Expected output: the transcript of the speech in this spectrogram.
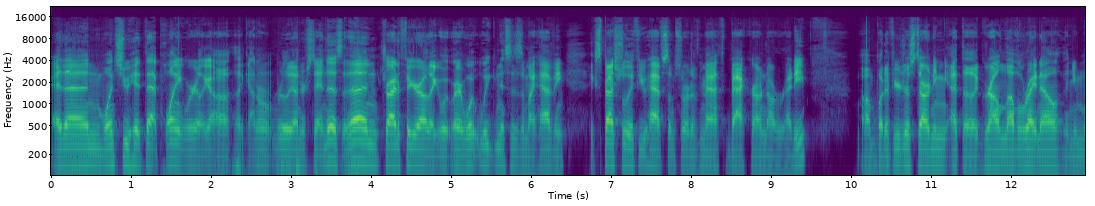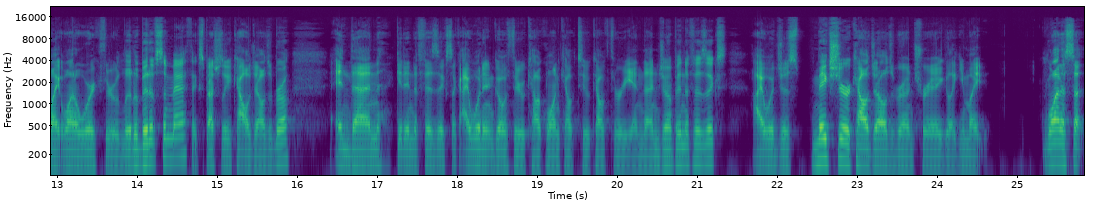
And then once you hit that point where you're like, oh, like I don't really understand this, and then try to figure out like what weaknesses am I having, especially if you have some sort of math background already. Um, but if you're just starting at the ground level right now, then you might want to work through a little bit of some math, especially college algebra and then get into physics. Like I wouldn't go through Calc 1, Calc 2, Calc 3, and then jump into physics. I would just make sure college algebra and trig, like you might want to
